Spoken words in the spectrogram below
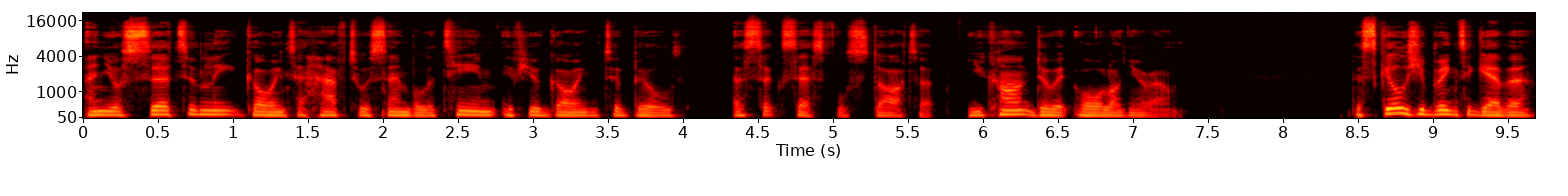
and you're certainly going to have to assemble a team if you're going to build a successful startup. You can't do it all on your own. The skills you bring together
